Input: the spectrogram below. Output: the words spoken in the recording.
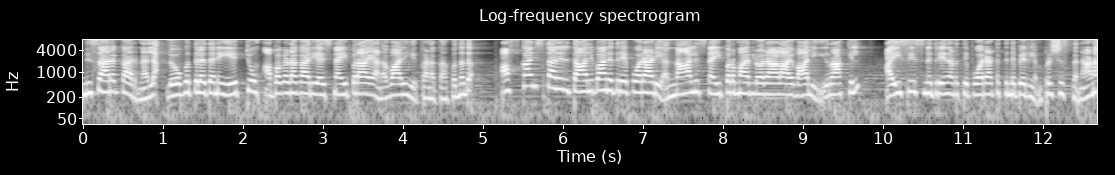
നിസാരക്കാരനല്ല ലോകത്തിലെ തന്നെ ഏറ്റവും അപകടകാരിയായ സ്നൈപ്പറായാണ് വാലിയെ കണക്കാക്കുന്നത്. അഫ്ഗാനിസ്ഥാനിൽ താലിബാനെതിരെ പോരാടിയ നാല് സ്നൈപ്പർമാരിൽ ഒരാളായ വാലി ഇറാഖിൽ ഐസിസിനെതിരെ നടത്തിയ പോരാട്ടത്തിന്റെ പേരിലും പ്രശസ്തനാണ്.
